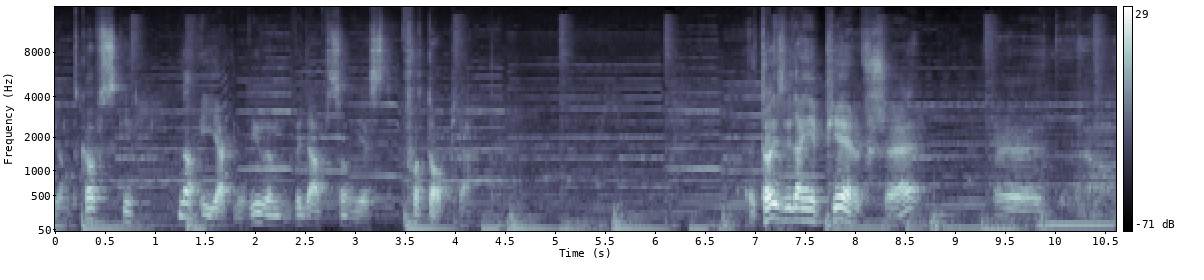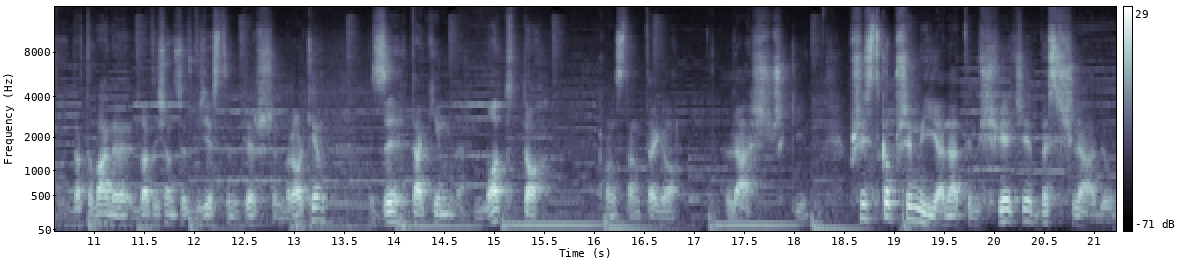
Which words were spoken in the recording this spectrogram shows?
Piątkowski. No i jak mówiłem, wydawcą jest Fotopia. To jest wydanie pierwsze, e, datowane 2021 rokiem, z takim motto Konstantego Laszczki. Wszystko przemija na tym świecie bez śladu.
